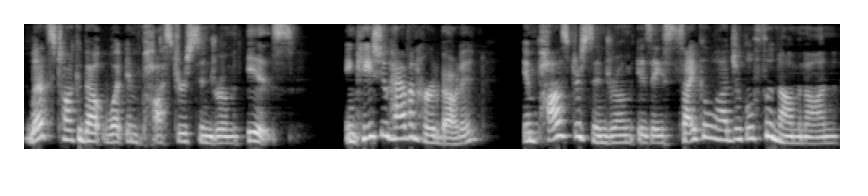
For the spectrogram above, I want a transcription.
let's talk about what imposter syndrome is. In case you haven't heard about it, imposter syndrome is a psychological phenomenon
